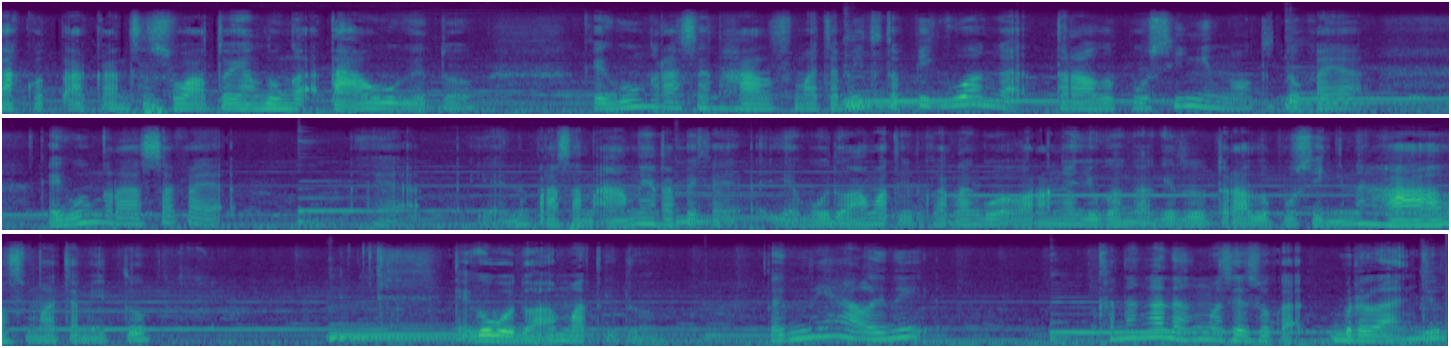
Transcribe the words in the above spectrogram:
takut akan sesuatu yang lu nggak tahu gitu. Kayak gue ngerasain hal semacam itu. Tapi gue nggak terlalu pusingin waktu itu. Kayak kayak gue ngerasa kayak ya ya ini perasaan aneh tapi kayak ya bodo amat gitu. Karena gue orangnya juga nggak gitu terlalu pusingin hal semacam itu. Kayak gue bodo amat gitu. Dan ini hal ini kadang-kadang masih suka berlanjut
